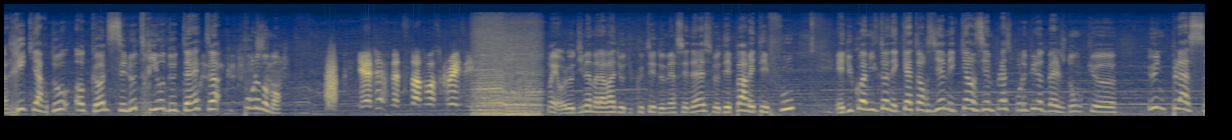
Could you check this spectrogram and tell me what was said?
Ricciardo, Ocon, c'est le trio de tête pour le moment. Oui, on le dit même à la radio du côté de Mercedes, le départ était fou. Et du coup, Hamilton est 14e et 15e place pour le pilote belge. Donc, une place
